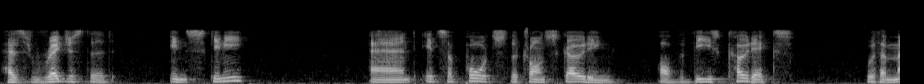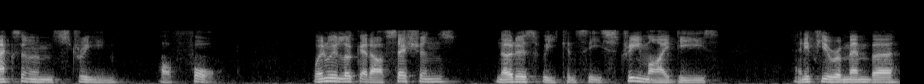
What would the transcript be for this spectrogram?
has registered in Skinny and it supports the transcoding of these codecs with a maximum stream of 4. When we look at our sessions, notice we can see stream IDs and if you remember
